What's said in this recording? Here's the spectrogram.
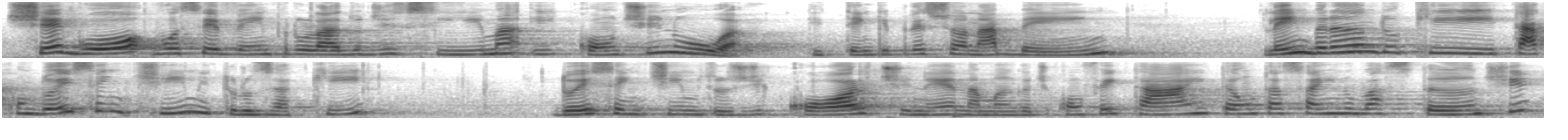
Chegou, você vem para o lado de cima e continua. E tem que pressionar bem. Lembrando que tá com dois centímetros aqui, dois centímetros de corte, né, na manga de confeitar, então tá saindo bastante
